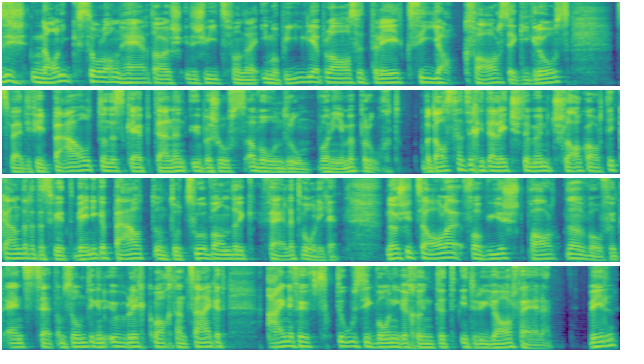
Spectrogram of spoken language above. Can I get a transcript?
Es ist noch nicht so lange her, da war in der Schweiz von einer Immobilienblase gedreht. Ja, die Gefahr sei gross. Es werde viel gebaut und es gibt dann einen Überschuss an Wohnraum, den niemand braucht. Aber das hat sich in den letzten Monaten schlagartig geändert. Es wird weniger gebaut und durch Zuwanderung fehlen die Wohnungen. Neueste Zahlen von Wüstpartnern, die für die NZZ am Sonntag einen Überblick gemacht haben, zeigen, 51.000 Wohnungen könnten in drei Jahren fehlen. Weil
